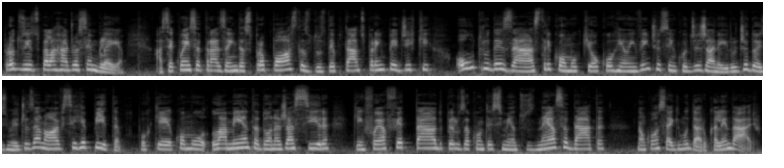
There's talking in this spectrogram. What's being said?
produzidos pela Rádio Assembleia. A sequência traz ainda as propostas dos deputados para impedir que outro desastre, como o que ocorreu em 25 de janeiro de 2019, se repita. Porque, como lamenta a dona Jacira, quem foi afetado pelos acontecimentos nessa data não consegue mudar o calendário.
